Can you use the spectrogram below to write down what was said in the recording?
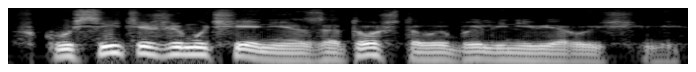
Вкусите же мучения за то, что вы были неверующими.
